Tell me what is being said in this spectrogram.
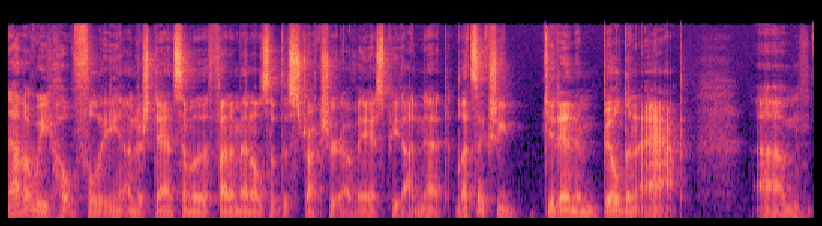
now that we hopefully understand some of the fundamentals of the structure of ASP.NET, let's actually get in and build an app. Um,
